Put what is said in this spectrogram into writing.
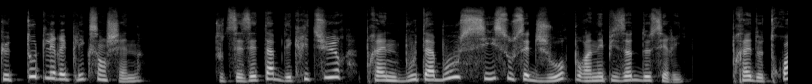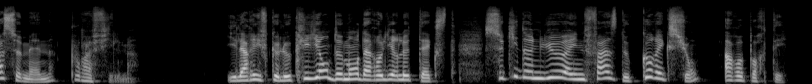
que toutes les répliques s'enchaînent. Toutes ces étapes d'écriture prennent bout à bout six ou sept jours pour un épisode de série, près de trois semaines pour un film. Il arrive que le client demande à relire le texte, ce qui donne lieu à une phase de correction à reporter.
